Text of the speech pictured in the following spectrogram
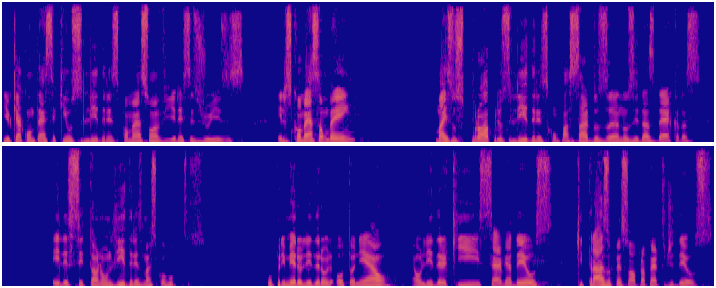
E o que acontece é que os líderes começam a vir, esses juízes, eles começam bem, mas os próprios líderes, com o passar dos anos e das décadas, eles se tornam líderes mais corruptos. O primeiro líder, Otoniel, é um líder que serve a Deus, que traz o pessoal para perto de Deus.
